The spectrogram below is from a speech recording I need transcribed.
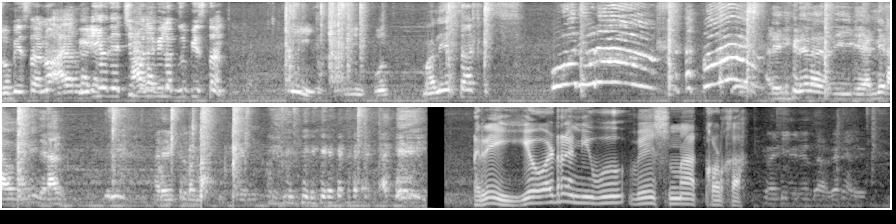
చూపిస్తాను. ఆ వీడియో తెచ్చి మళ్ళీ వీళ్ళకి చూపిస్తాను. మళ్ళీ స్టార్ట్ రా. అరే ఎవడ్రా నీవు? వేసిన కొడక ఇవన్నీ వీడియోలు రావు కానీ అరే.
